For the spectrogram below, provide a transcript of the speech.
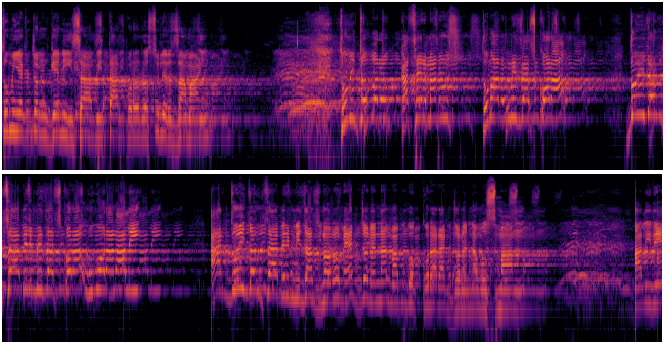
তুমি একজন জ্ঞানী সাহাবি তারপর রসুলের জামাই। তুমি তো বড় কাছের মানুষ তোমার মেজাজ করা। দুইজন সাহাবীর মেজাজ করা, উমর আর আলী। আর দুইজন সাহাবীর মেজাজ নরম, একজনের নাম আবু বক্কর আর একজনের নাম ওসমান। আলী রে,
